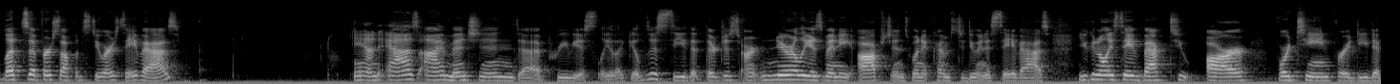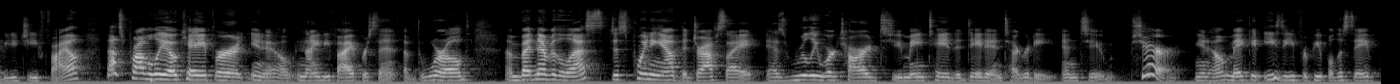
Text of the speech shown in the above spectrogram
let's uh, first off, let's do our save as. And as I mentioned uh, previously, like you'll just see that there just aren't nearly as many options when it comes to doing a save as. You can only save back to R14 for a DWG file. That's probably okay for, you know, 95% of the world. Um, but nevertheless, just pointing out that DraftSight has really worked hard to maintain the data integrity and to share, you know, make it easy for people to save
